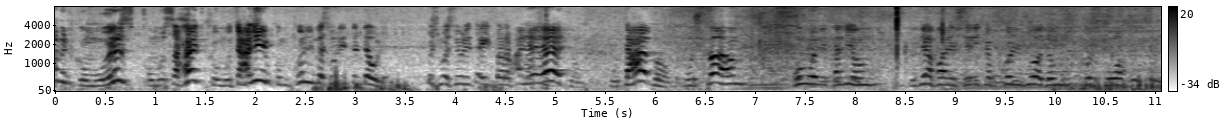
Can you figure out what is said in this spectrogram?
أمنكم ورزقكم وصحتكم وتعليمكم كل مسؤولية الدولة. مش مسؤولية أي طرف. عناءاتهم وتعبهم. وشقاهم هو اللي يخليهم يدافعوا عن الشركة بكل جهدهم وبكل قوتهم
